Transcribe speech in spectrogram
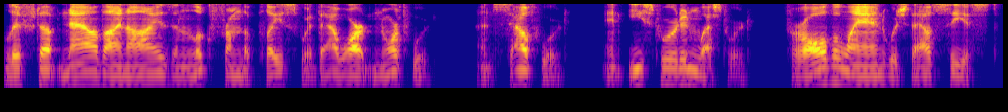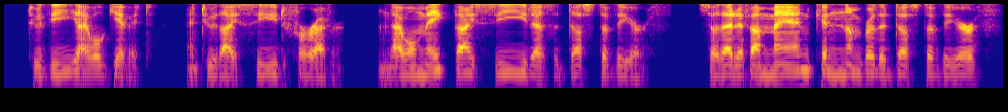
Lift up now thine eyes and look from the place where thou art northward, and southward, and eastward and westward. For all the land which thou seest, to thee I will give it, and to thy seed forever and I will make thy seed as the dust of the earth, so that if a man can number the dust of the earth,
